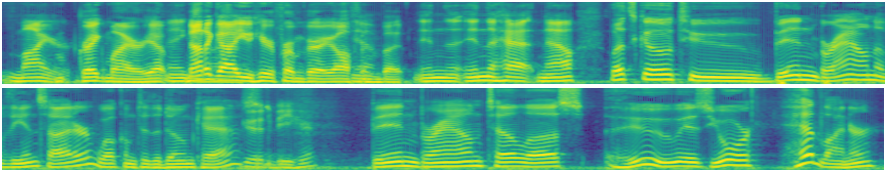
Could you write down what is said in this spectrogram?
Meyer, Graig Meyer. Yep, Greg not Meyer. a guy you hear from very often, yeah. but in the in the hat. Now let's go to Ben Brown of the Insider. Welcome to the Domecast. Good to be here. Ben Brown, tell us who is your headliner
